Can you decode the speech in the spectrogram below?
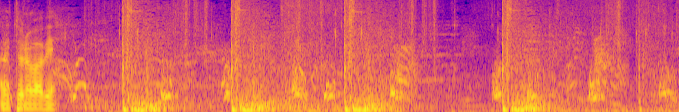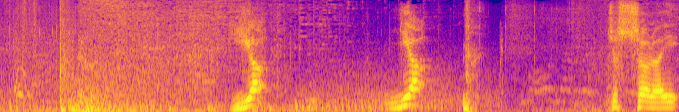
Esto no va bien. Yo. Yo. Yo solo ahí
